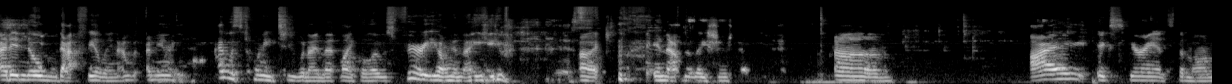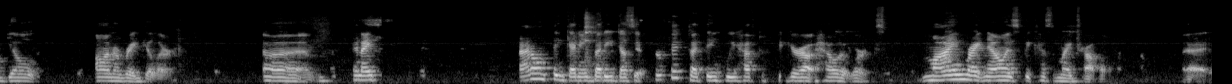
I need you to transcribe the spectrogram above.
I didn't know that feeling. I, I, mean, I was 22 when I met Michael. I was very young and naive uh, in that relationship. Um, I experienced the mom guilt on a regular, um, and I I don't think anybody does it perfect. I think we have to figure out how it works mine right now is because of my travel. Uh,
